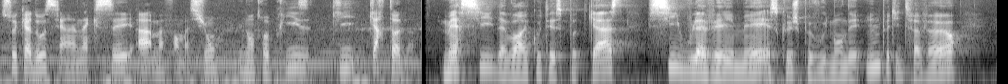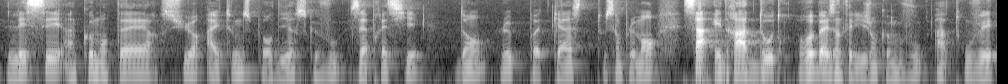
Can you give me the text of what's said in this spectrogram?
Ce cadeau, c'est un accès à ma formation, une entreprise qui cartonne. Merci d'avoir écouté ce podcast. Si vous l'avez aimé, est-ce que je peux vous demander une petite faveur? Laissez un commentaire sur iTunes pour dire ce que vous appréciez dans le podcast tout simplement. Ça aidera d'autres rebelles intelligents comme vous à trouver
